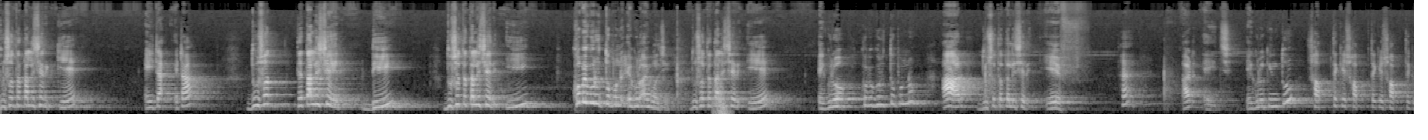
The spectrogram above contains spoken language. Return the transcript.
দুশো তেতাল্লিশের কে এইটা, এটা? দুশো তেতাল্লিশের ডি দুশো তেতাল্লিশের ই খুবই গুরুত্বপূর্ণ, এগুলো আমি বলছি। দুশো তেতাল্লিশের এ এগুলো খুবই গুরুত্বপূর্ণ। আর দুশো তেতাল্লিশের এফ হ্যাঁ? আর এইচ এগুলো কিন্তু সব থেকে সব থেকে সব থেকে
